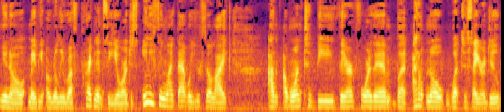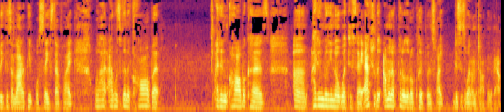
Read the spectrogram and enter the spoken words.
you know, maybe a really rough pregnancy or just anything like that where you feel like I, I want to be there for them, but I don't know what to say or do because a lot of people say stuff like, well, I, I was going to call, but I didn't call because um, I didn't really know what to say. Actually, I'm going to put a little clip in so I, this is what I'm talking about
